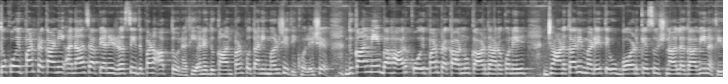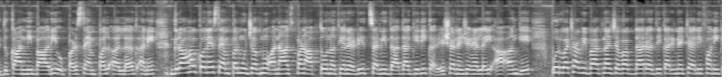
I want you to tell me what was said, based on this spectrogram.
તો કોઈ પણ પ્રકારની અનાજ આપ્યાની રસીદ પણ આપતો નથી અને દુકાન પણ પોતાની મરજીથી ખોલે છે. દુકાનની બહાર કોઈ પણ પ્રકારનું કાર્ડ ધારકોને જાણકારી મળે તેવું બોર્ડ કે સૂચના લગાવી નથી. દુકાનની બારી ઉપર સેમ્પલ અલગ અને ગ્રાહકોને સેમ્પલ મુજબનું અનાજ પણ આપતો નથી અને રીતસરની દાદાગીરી કરે છે અને જેને લઈ આ અંગે પુરવઠા વિભાગના જવાબદાર અધિકારીને ટેલિફોનિક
